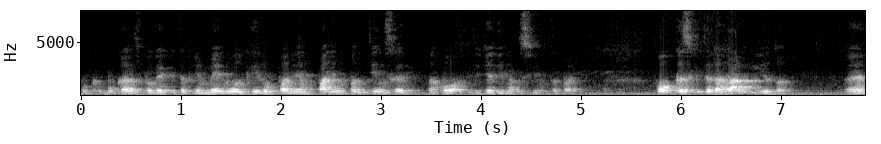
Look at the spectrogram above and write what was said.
Bukan, sebagai kita punya manual kehidupan yang paling penting sekali nak bawa kita jadi manusia yang terbaik. Fokus kita dah lagi tuan. Eh?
